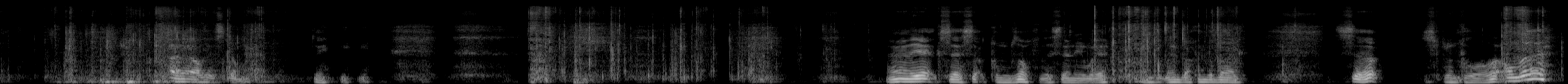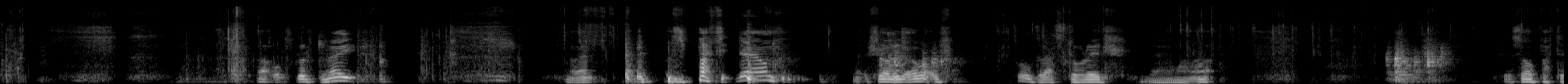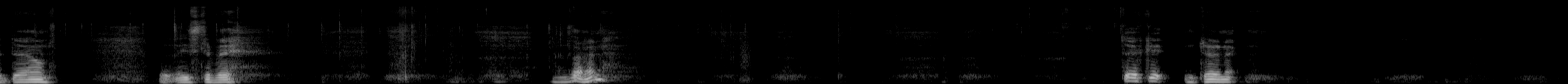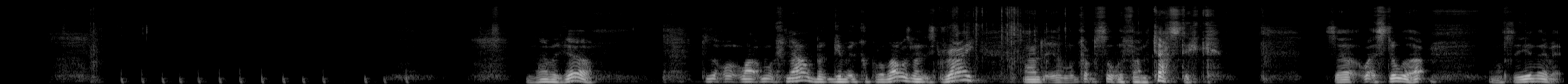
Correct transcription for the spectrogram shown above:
and all gets done. and any excess that comes off this anyway ends up going back in the bag. So, sprinkle all that on there. That looks good to me. And then pat it down. Make sure we get a lot of full grass coverage down like that. So it's all patted down, but it needs to be. And then take it and turn it there we go. Doesn't look like much now, but give it a couple of hours when it's dry, and it'll look absolutely fantastic. So let's do that, and I'll see you in a bit.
